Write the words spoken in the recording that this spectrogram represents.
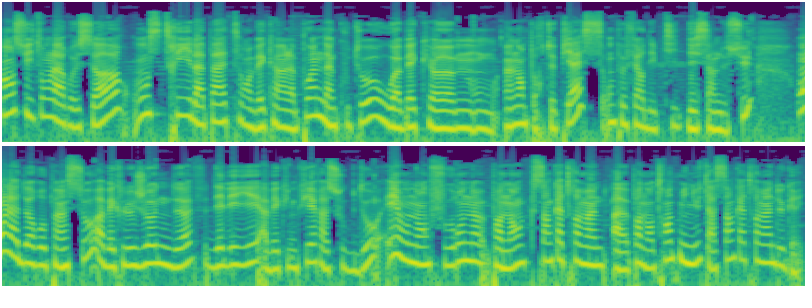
Ensuite, on la ressort, on strie la pâte avec la pointe d'un couteau ou avec euh, un emporte-pièce. On peut faire des petits dessins dessus. On la dore au pinceau avec le jaune d'œuf délayé avec une cuillère à soupe d'eau et on enfourne pendant 180, euh, pendant 30 minutes à 180 degrés.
